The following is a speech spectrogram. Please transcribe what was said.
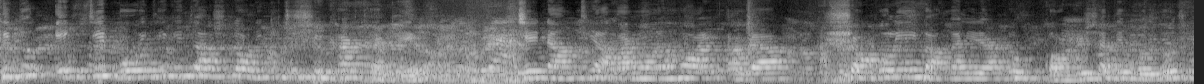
কিন্তু একটি বই থেকে তো আসলে কিছু থাকে যে নামটি আমার মনে হয় আমরা সকলেই বাঙালিরা খুব গর্বের সাথে বলব যে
